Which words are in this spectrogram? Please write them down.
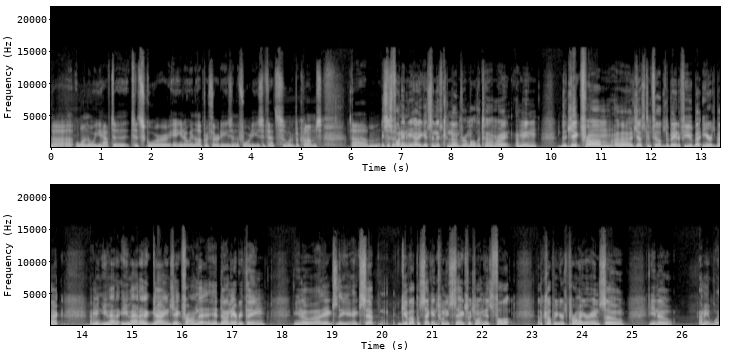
Uh, one where you have to to score, you know, in the upper 30s and the 40s, if that's what it becomes. Um, It's just so- funny to me how he gets in this conundrum all the time, right? I mean, the Jake Fromm, uh, Justin Fields debate a few years back. I mean, you had a, you had a guy in Jake Fromm that had done everything, you know, uh, ex- except give up a second and twenty six, which wasn't his fault, a couple years prior, and so, you know. I mean, it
